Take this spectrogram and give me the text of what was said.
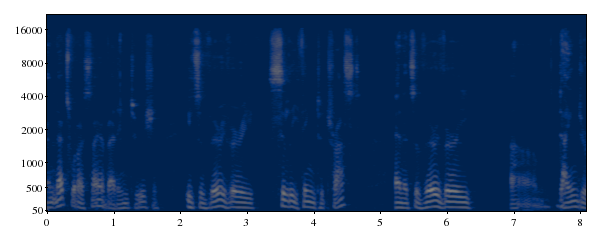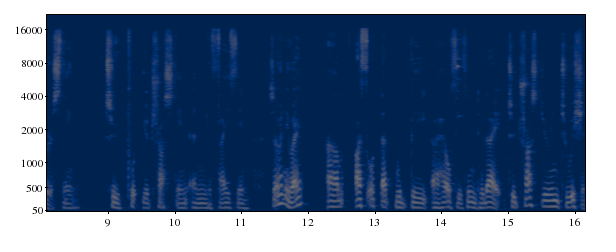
And that's what I say about intuition. It's a very, very silly thing to trust, and it's a very, very um, dangerous thing to put your trust in and your faith in. So, anyway, um, I thought that would be a healthy thing today to trust your intuition.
